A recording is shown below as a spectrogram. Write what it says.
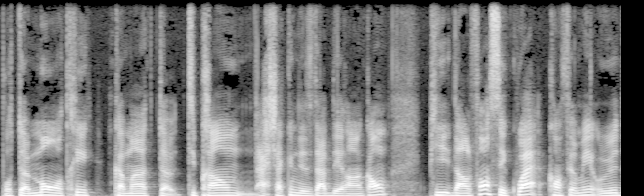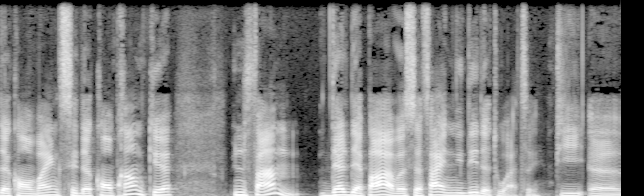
pour te montrer comment t'y prendre à chacune des étapes des rencontres. Puis dans le fond, c'est quoi confirmer au lieu de convaincre? C'est de comprendre que une femme, dès le départ, va se faire une idée de toi. Puis euh,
